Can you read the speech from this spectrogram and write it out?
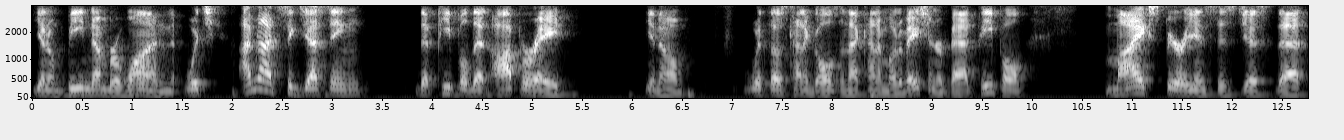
you know be number one which i'm not suggesting that people that operate you know with those kind of goals and that kind of motivation are bad people. My experience is just that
